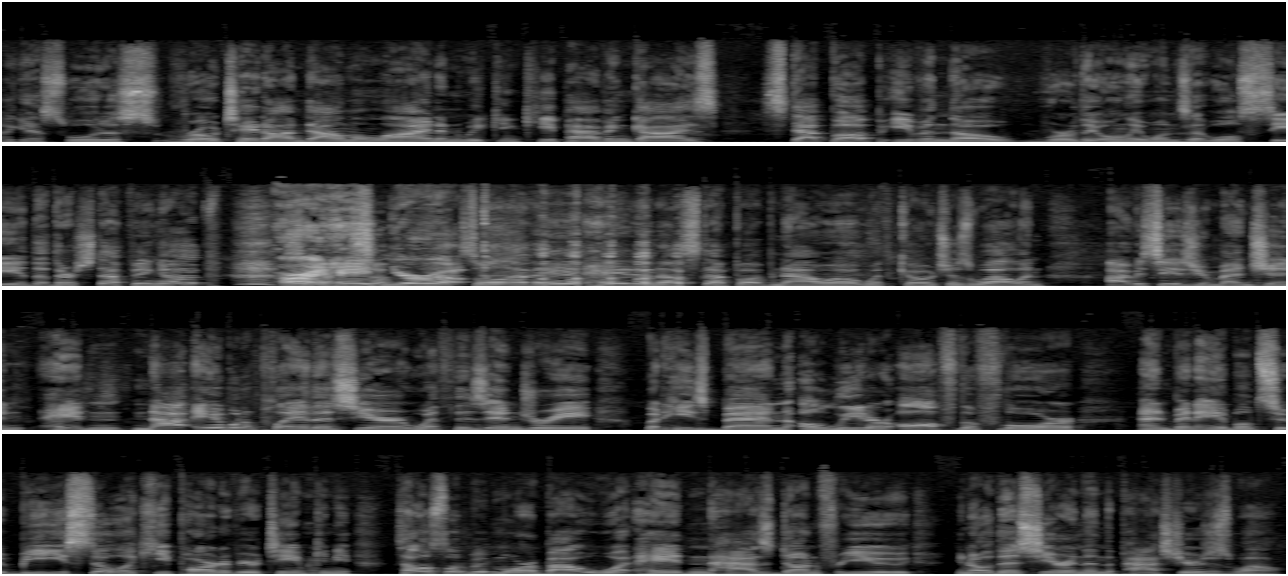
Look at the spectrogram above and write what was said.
I guess we'll just rotate on down the line and we can keep having guys step up, even though we're the only ones that will see that they're stepping up. All right, Hayden, you're up. So we'll have Hay- Hayden uh, step up now uh, with coach as well. And obviously, as you mentioned, Hayden not able to play this year with his injury, but he's been a leader off the floor and been able to be still a key part of your team. Can you tell us a little bit more about what Hayden has done for you, you know, this year and then the past years as well?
